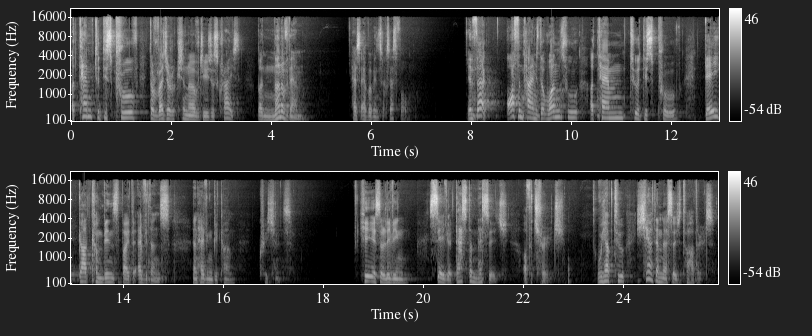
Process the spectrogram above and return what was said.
attempt to disprove the resurrection of Jesus Christ, but none of them has ever been successful. In fact, oftentimes the ones who attempt to disprove, they got convinced by the evidence and having become Christians. He is a living Savior. That's the message of the church. We have to share the message to others.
